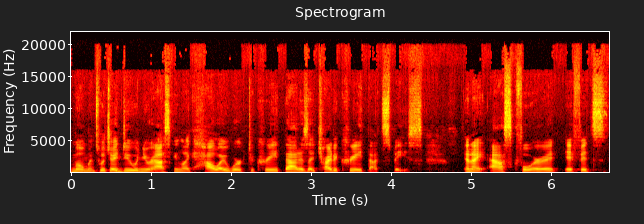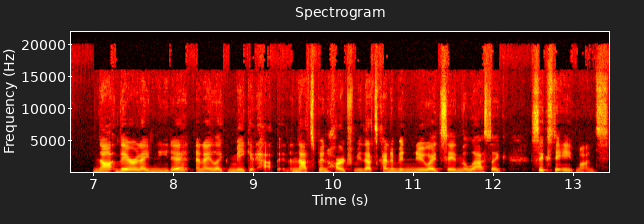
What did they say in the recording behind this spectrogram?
moments, which I do when you're asking like how I work to create that is I try to create that space and I ask for it if it's not there and I need it and I like make it happen. And that's been hard for me. That's kind of been new, I'd say, in the last like six to eight months.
